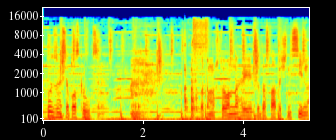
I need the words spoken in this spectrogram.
Пользуемся плоскогубцами, потому что он нагреется достаточно сильно.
